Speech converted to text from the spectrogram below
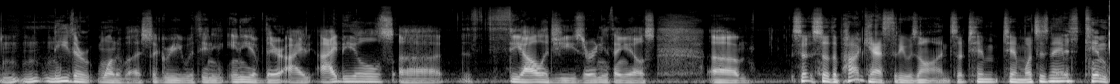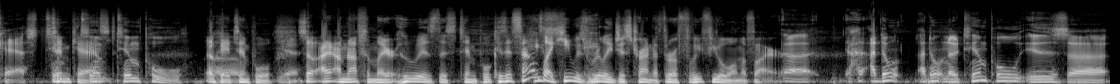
n- Neither one of us agree with any any of their I- ideals, uh, theologies, or anything else. Um, So, so the podcast that he was on. So Tim, Tim, what's his name? it's Timcast. Tim, Timcast. Tim, Cast. Tim Pool. Okay, Um, Tim Pool. Yeah. So I, I'm not familiar. Who is this Tim Pool? Because it sounds He's- like he was really just trying to throw fu- fuel on the fire. I I don't I don't know. Tim Pool is uh,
